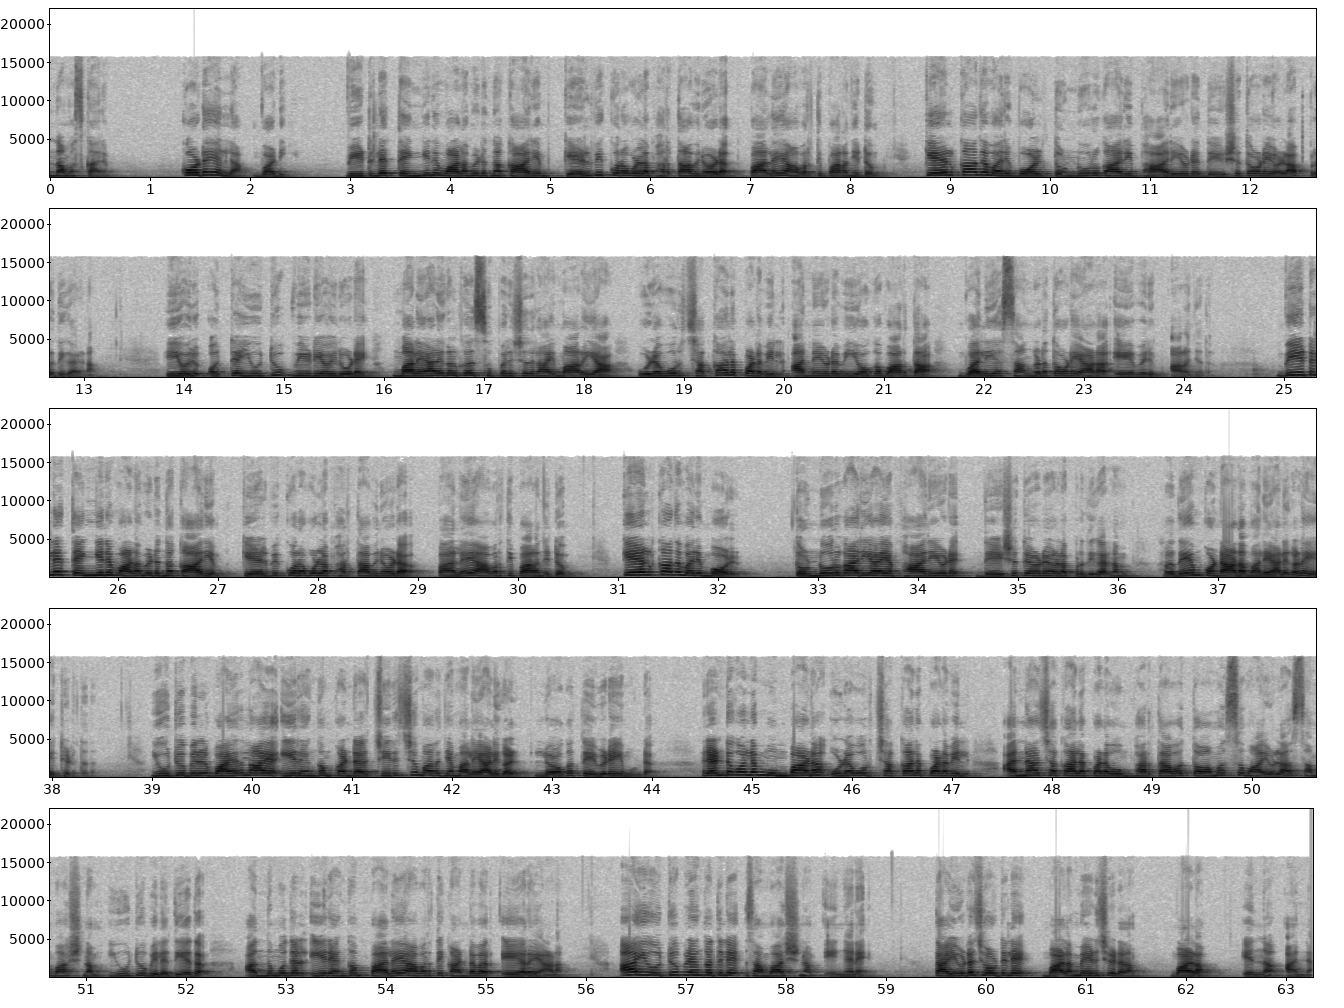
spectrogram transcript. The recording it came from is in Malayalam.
നമസ്കാരം. കൊടയല്ല വടി. വീട്ടിലെ തെങ്ങിന് വളമിടുന്ന കാര്യം കേൾവിക്കുറവുള്ള ഭർത്താവിനോട് പല ആവർത്തി പറഞ്ഞിട്ടും കേൾക്കാതെ വരുമ്പോൾ തൊണ്ണൂറുകാരി ഭാര്യയുടെ ദേഷ്യത്തോടെയുള്ള പ്രതികരണം. ഈ ഒരു ഒറ്റ യൂട്യൂബ് വീഡിയോയിലൂടെ മലയാളികൾക്ക് സുപരിചിതനായി മാറിയ ഉഴവൂർ ചക്കാലപ്പടവിൽ അന്നയുടെ വിയോഗ വാർത്ത വലിയ സങ്കടത്തോടെയാണ് ഏവരും അറിഞ്ഞത്. വീട്ടിലെ തെങ്ങിന് വളമിടുന്ന കാര്യം കേൾവിക്കുറവുള്ള ഭർത്താവിനോട് പല ആവർത്തി പറഞ്ഞിട്ടും കേൾക്കാതെ വരുമ്പോൾ തൊണ്ണൂറുകാരിയായ ഭാര്യയുടെ ദേഷ്യത്തോടെയുള്ള പ്രതികരണം ഹൃദയം കൊണ്ടാണ് മലയാളികൾ ഏറ്റെടുത്തത്. യൂട്യൂബിൽ വൈറലായ ഈ രംഗം കണ്ട് ചിരിച്ചു മറിഞ്ഞ മലയാളികൾ ലോകത്തെവിടെയുമുണ്ട്? രണ്ടു കൊല്ലം മുമ്പാണ് ഉഴവൂർ ചക്കാലപ്പടവിൽ അന്ന ചക്കാലപ്പടവും ഭർത്താവ് തോമസുമായുള്ള സംഭാഷണം യൂട്യൂബിലെത്തിയത്. അന്നു മുതൽ ഈ രംഗം പല ആവർത്തി കണ്ടവർ ഏറെയാണ്. ആ യൂട്യൂബ് രംഗത്തിലെ സംഭാഷണം ഇങ്ങനെ. തയ്യുടെ ചോട്ടിലെ വളം മേടിച്ചിടണം വളം എന്ന് അന്ന.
